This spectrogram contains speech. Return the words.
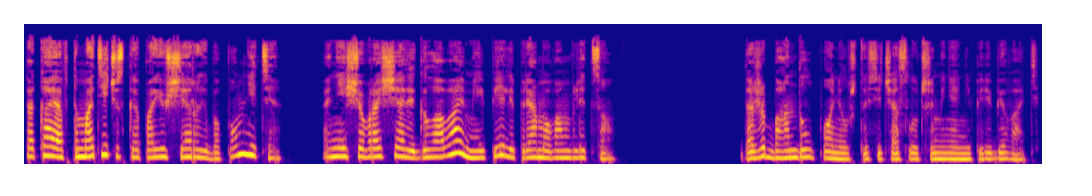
такая автоматическая поющая рыба, помните? Они еще вращали головами и пели прямо вам в лицо. Даже Бандл понял, что сейчас лучше меня не перебивать.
